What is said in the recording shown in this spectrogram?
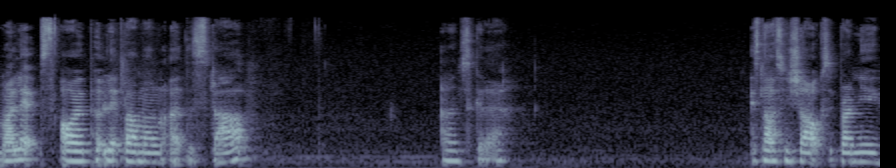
my lips, I put lip balm on at the start. And I'm just gonna, it's nice and sharp because it's brand new.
